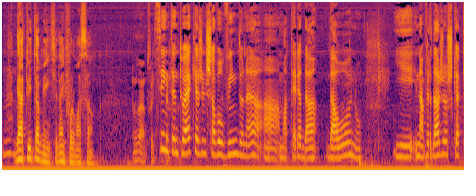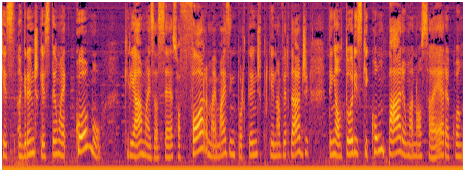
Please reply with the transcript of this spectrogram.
uhum. gratuitamente na né, informação. Exato. Sim, tanto é que a gente estava ouvindo né, a, a, matéria da, da ONU e, na verdade, eu acho que a, que a grande questão é como criar mais acesso, a forma é mais importante, porque na verdade tem autores que comparam a nossa era com,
